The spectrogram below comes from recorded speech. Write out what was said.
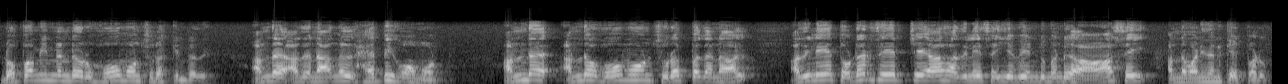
டொப்பமின் என்ற ஒரு ஹோமோன் சுரக்கின்றது. அந்த அது நாங்கள் ஹாப்பி ஹோமோன். அந்த அந்த ஹோமோன் சுரப்பதனால் அதிலே தொடர் சேர்ச்சையாக அதிலே செய்ய வேண்டும் என்ற ஆசை அந்த மனிதனுக்கு ஏற்படும்.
